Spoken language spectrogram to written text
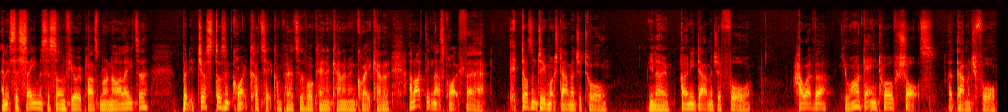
and it's the same as the Sun Fury Plasma Annihilator, but it just doesn't quite cut it compared to the Volcano Cannon and Quake Cannon, and I think that's quite fair. It doesn't do much damage at all, you know, only damage of four. However, you are getting 12 shots at damage four.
